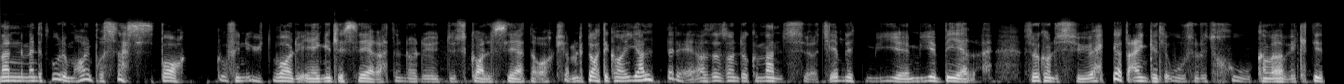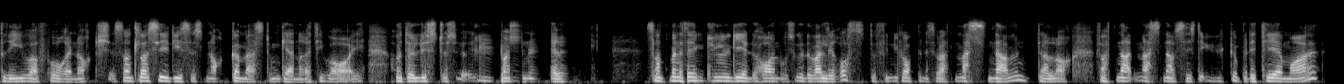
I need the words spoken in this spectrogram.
men, men jeg tror du må ha en prosess bak å finne ut hva du egentlig ser etter når du, du skal se etter aksjer. Men det er klart det kan hjelpe deg. altså sånn Dokumentsøk er blitt mye, mye bedre. Så da kan du søke etter enkelte ord som du tror kan være viktig driver for en aksje. Sant? La oss si de som snakker mest om generativ AI. At du har lyst til å kanskje Sant? Men teknologien du har nå, så går det veldig raskt å finne knappene som har vært mest nevnt, eller vært mest nevnt siste uken på det temaet,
